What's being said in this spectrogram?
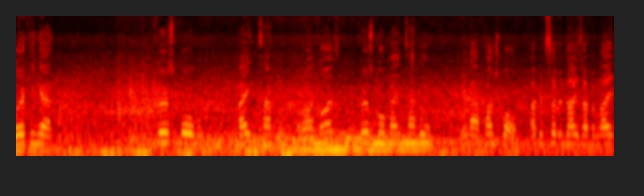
working at first call bait and tackle. All right, guys. First call bait and tackle in, our Punchbowl. Open seven days, open late.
